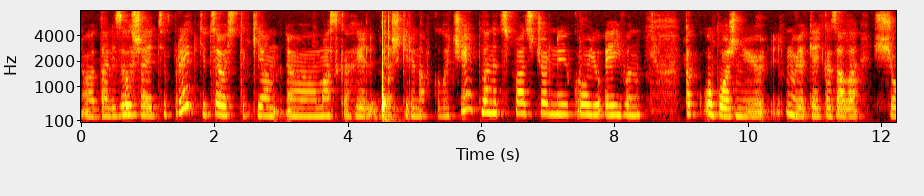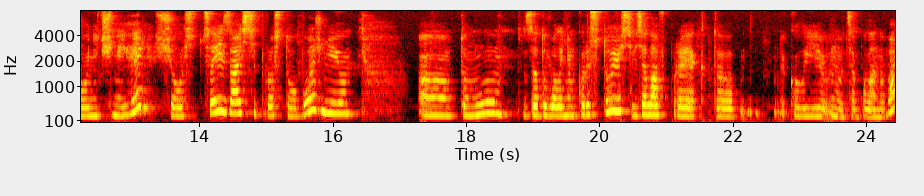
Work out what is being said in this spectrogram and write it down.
далі залишається в проєкті, це ось таке е, маска гель для шкіри навколо очей Planet Spa з чорною ікрою Avon. Так обожнюю, ну, як я й казала, що нічний гель, що ось цей засіб просто обожнюю. Тому з задоволенням користуюсь. Взяла в проєкт, е, коли ну, це була нова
